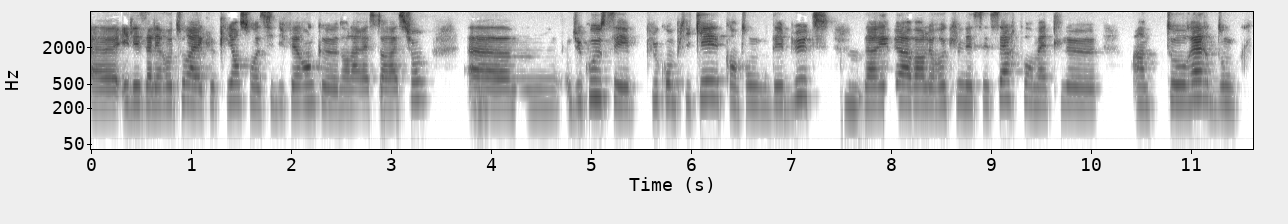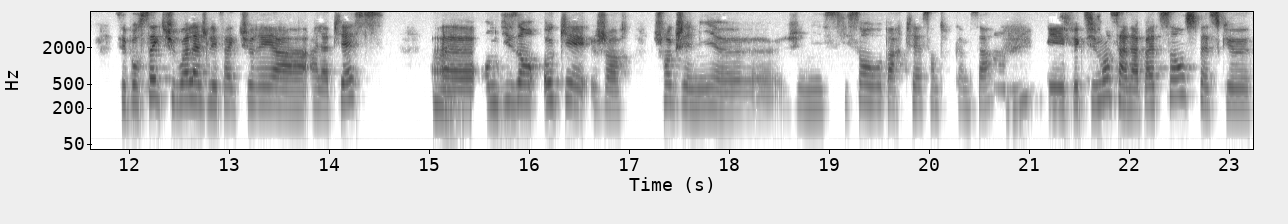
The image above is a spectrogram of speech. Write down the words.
Euh, et les allers-retours avec le client sont aussi différents que dans la restauration. Mm. Euh, du coup, c'est plus compliqué quand on débute mm. d'arriver à avoir le recul nécessaire pour mettre le, un taux horaire. Donc, c'est pour ça que tu vois, là, je l'ai facturé à, à, la pièce en me disant, OK, genre, je crois que j'ai mis, euh, j'ai mis 600 euros par pièce, un truc comme ça. Ah et effectivement, ça n'a pas de sens parce qu'il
